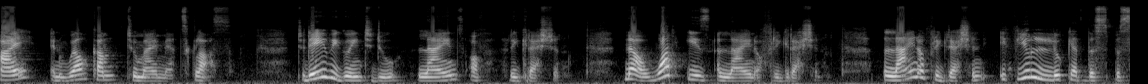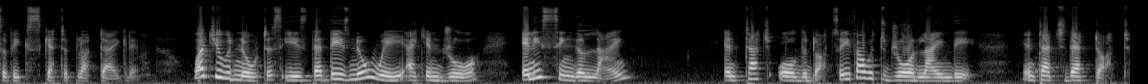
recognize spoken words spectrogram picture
Hi and welcome to my maths class. Today we're going to do lines of regression. Now what is a line of regression? A line of regression, if you look at the specific scatter plot diagram, what you would notice is that there is no way I can draw any single line and touch all the dots. So if I were to draw a line there and touch that dot,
